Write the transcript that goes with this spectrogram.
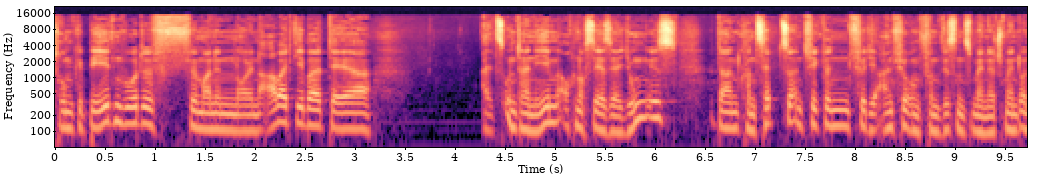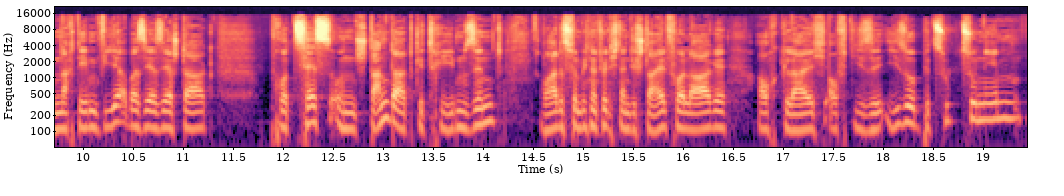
darum gebeten wurde für meinen neuen Arbeitgeber, der als Unternehmen auch noch sehr, sehr jung ist, da ein Konzept zu entwickeln für die Einführung von Wissensmanagement. Und nachdem wir aber sehr, sehr stark Prozess- und Standard getrieben sind, war das für mich natürlich dann die Steilvorlage, auch gleich auf diese ISO Bezug zu nehmen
